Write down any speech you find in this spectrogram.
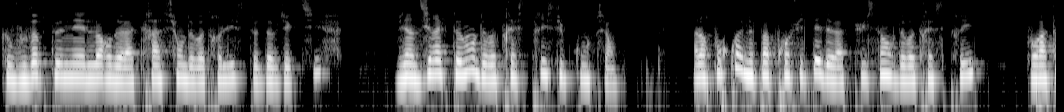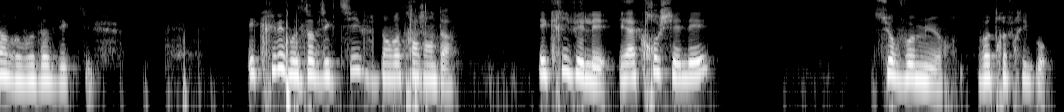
que vous obtenez lors de la création de votre liste d'objectifs vient directement de votre esprit subconscient. Alors pourquoi ne pas profiter de la puissance de votre esprit pour atteindre vos objectifs? Écrivez vos objectifs dans votre agenda. Écrivez-les et accrochez-les sur vos murs, votre frigo.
